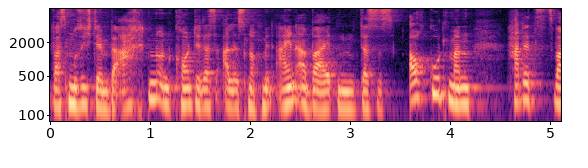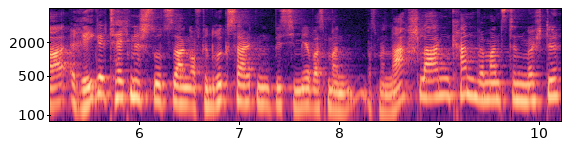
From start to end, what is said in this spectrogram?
was muss ich denn beachten und konnte das alles noch mit einarbeiten. Das ist auch gut. Man hat jetzt zwar regeltechnisch sozusagen auf den Rückseiten ein bisschen mehr, was man, was man nachschlagen kann, wenn man es denn möchte,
